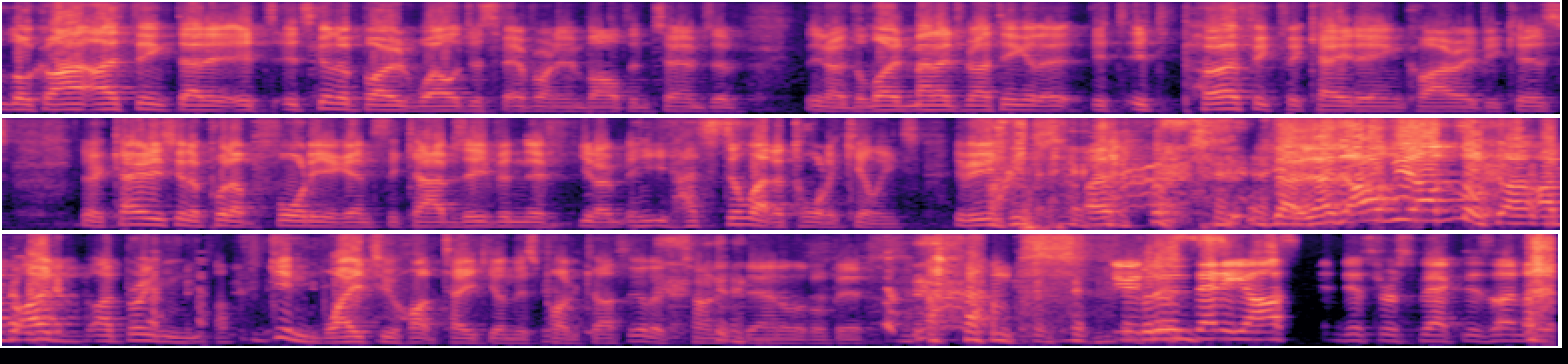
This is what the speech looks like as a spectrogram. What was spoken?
look, I, I think that it, it's it's going to bode well just for everyone involved in terms of you know the load management. I think it, it it's perfect for KD and Kyrie because you know KD's going to put up 40 against the Cavs even if you know he has still had a torn Achilles. If he, I, no, that, I'll be I, look. I, I, I, I bring I'm getting way too hot takey on this podcast. I've got to tone it down a little bit. Um, Dude, but the in- Cedi Osman disrespect is unreal.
